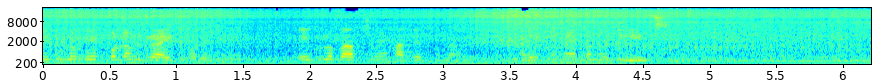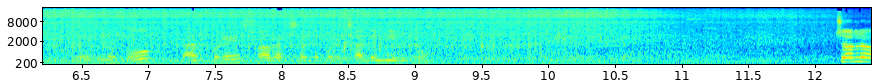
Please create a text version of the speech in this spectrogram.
এগুলো বের করলাম ড্রাই করে। এগুলো বাথরুমে হাতে ধুলাম। আর এখানে এখনও দিয়েছি। এগুলো হোক, তারপরে সব একসাথে করে ছাদে মেলবো চলো,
